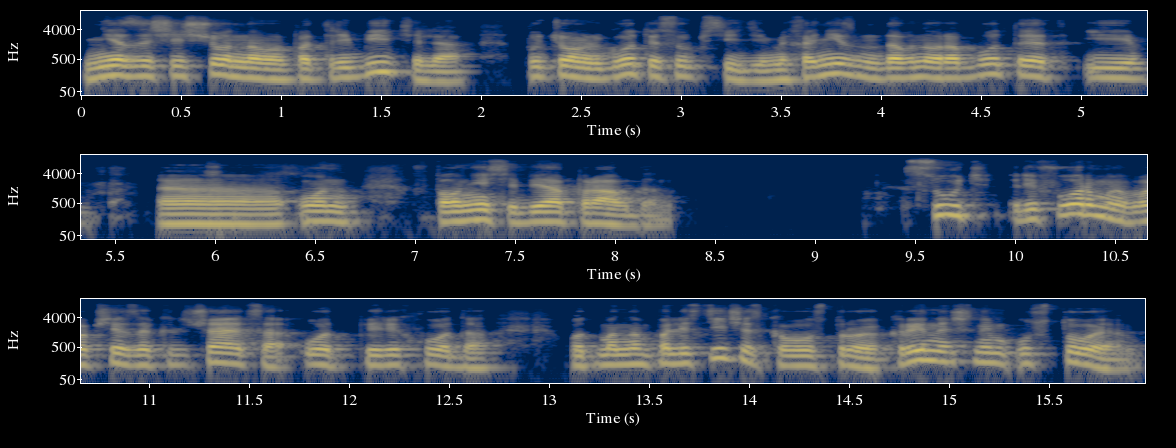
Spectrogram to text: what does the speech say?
незащищенного потребителя путем льгот и субсидий. Механизм давно работает и э, он вполне себе оправдан. Суть реформы вообще заключается от перехода от монополистического устроя к рыночным устоям,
